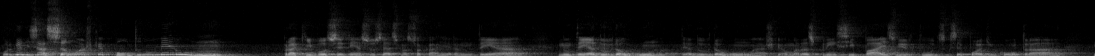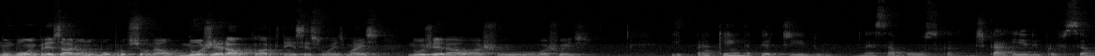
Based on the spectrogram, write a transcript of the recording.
organização acho que é ponto número um para que você tenha sucesso na sua carreira. Não tenha, não tenha dúvida alguma, tenha dúvida alguma. Acho que é uma das principais virtudes que você pode encontrar num bom empresário ou num bom profissional, no geral. Claro que tem exceções, mas no geral acho, acho isso. E para quem está perdido nessa busca de carreira e profissão,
